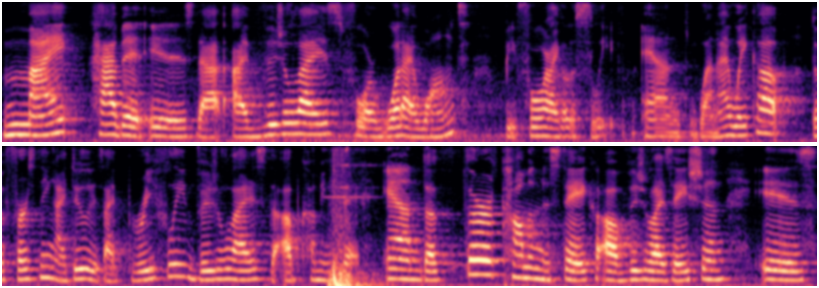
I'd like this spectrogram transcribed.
My habit is that I visualize for what I want before I go to sleep. And when I wake up, the first thing I do is I briefly visualize the upcoming day. And the third common mistake of visualization is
